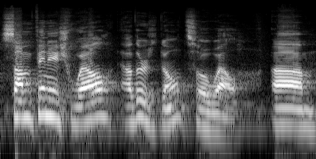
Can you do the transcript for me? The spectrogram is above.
Some finish well, others don't so well. Um,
